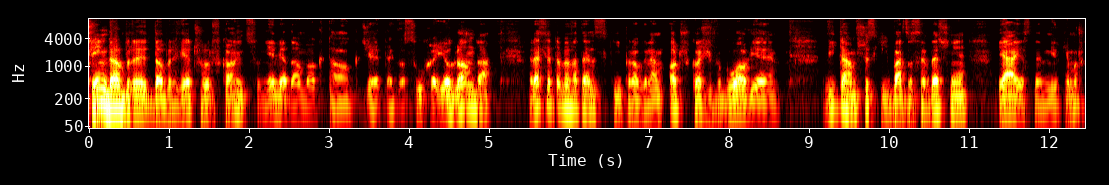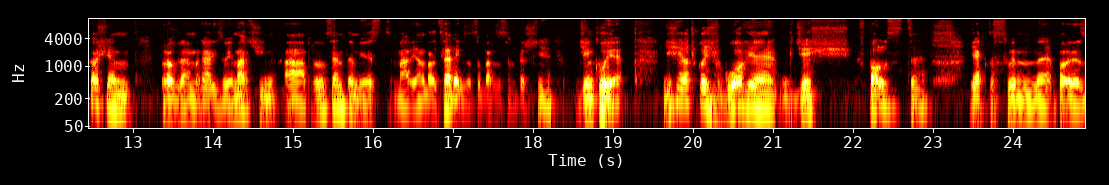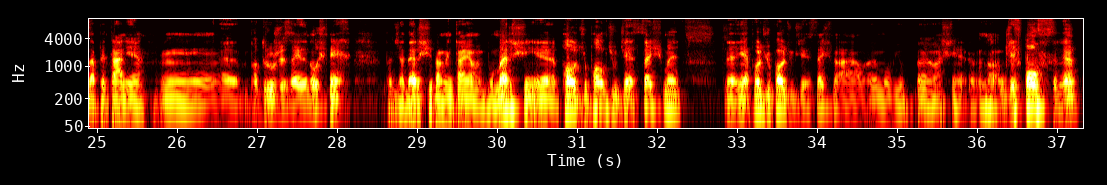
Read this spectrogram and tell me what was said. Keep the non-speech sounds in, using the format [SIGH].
Dzień dobry, dobry wieczór. W końcu nie wiadomo kto, gdzie tego słucha i ogląda. Reset Obywatelski, program Oczkoś w głowie. Witam wszystkich bardzo serdecznie. Ja jestem Mirkiem Oczkosiem, program realizuje Marcin, a producentem jest Marian Balcerek, za co bardzo serdecznie dziękuję. Dzisiaj Oczkoś w głowie gdzieś w Polsce, jak to słynne zapytanie mm, podróży za jeden uśmiech to dziadersi pamiętają i boomersi. E, Poldziu, Poldziu, gdzie jesteśmy? E, nie, Poldziu, Poldziu, gdzie jesteśmy? A e, mówił właśnie, no, gdzieś w Polsce, nie?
